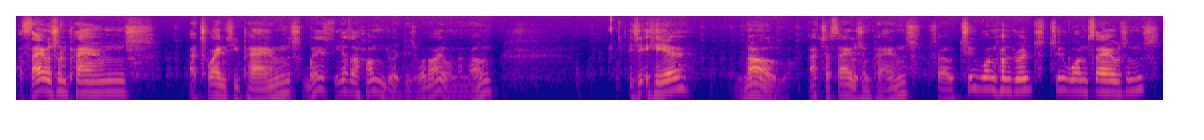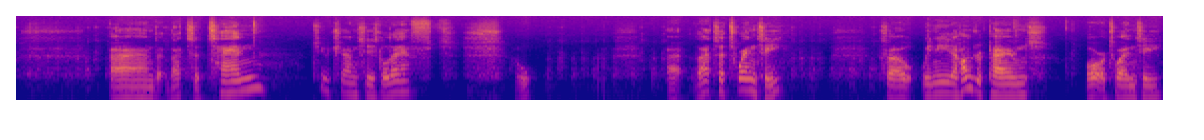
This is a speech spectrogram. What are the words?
a thousand pounds, a twenty pounds. Where's the other hundred is what I want to know. Is it here? No, that's a thousand pounds. So two one hundreds, two one thousands and that's a 10 two chances left. Oh uh, that's a 20 so we need a hundred pounds or a 20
